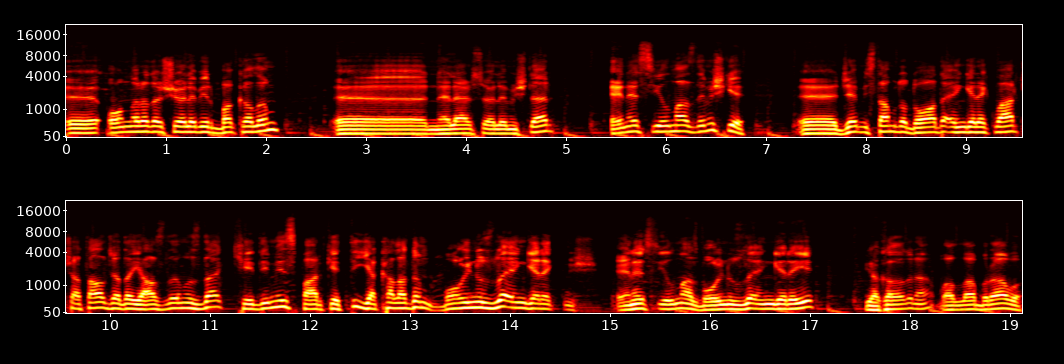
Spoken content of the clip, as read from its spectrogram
Ee, onlara da şöyle bir bakalım. Ee, neler söylemişler. Enes Yılmaz demiş ki e, Cem İstanbul'da doğada engerek var. Çatalca'da yazlığımızda kedimiz fark etti yakaladım. Boynuzlu engerekmiş. Enes Yılmaz boynuzlu engereği yakaladın ha. Vallahi bravo.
